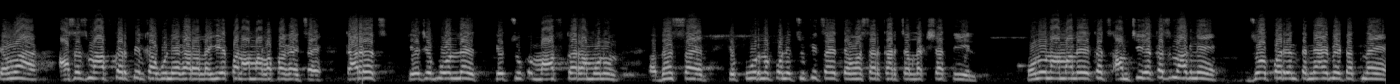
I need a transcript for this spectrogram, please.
तेव्हा असंच माफ करतील का गुन्हेगाराला? हे पण आम्हाला बघायचं आहे कारणच हे जे बोललेत हे चूक माफ करा म्हणून. धस साहेब हे पूर्णपणे चुकीचं आहे तेव्हा सरकारच्या लक्षात येईल. म्हणून आम्हाला एकच आमची एकच मागणी आहे जोपर्यंत न्याय भेटत नाही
